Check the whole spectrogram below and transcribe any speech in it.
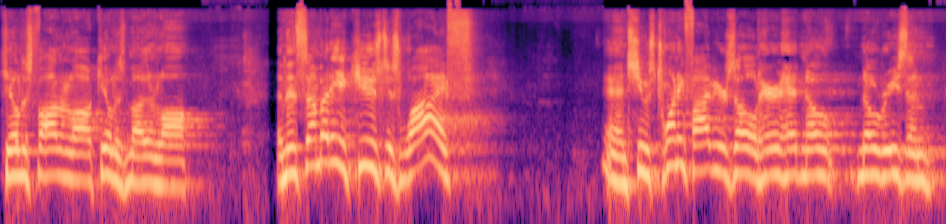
Killed his father in law, killed his mother in law. And then somebody accused his wife, and she was 25 years old. Herod had no, no reason,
